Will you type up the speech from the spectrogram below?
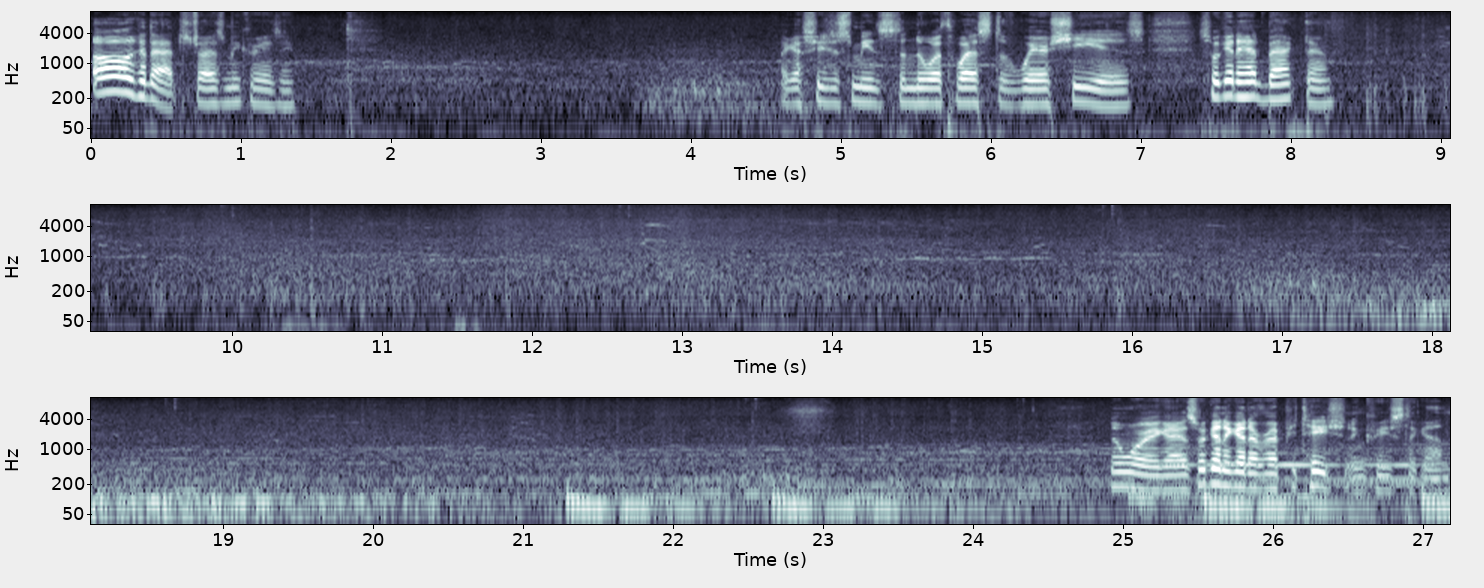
Oh, look at that. It drives me crazy. I guess she just means the northwest of where she is. So we're gonna head back there. Don't worry, guys. We're gonna get our reputation increased again.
